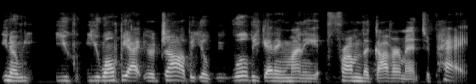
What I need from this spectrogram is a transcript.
you know, you you won't be at your job, but you'll you will be getting money from the government to pay.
